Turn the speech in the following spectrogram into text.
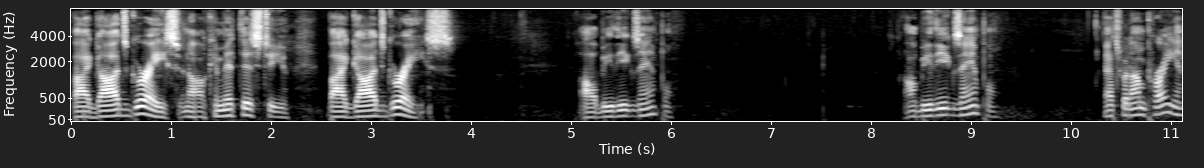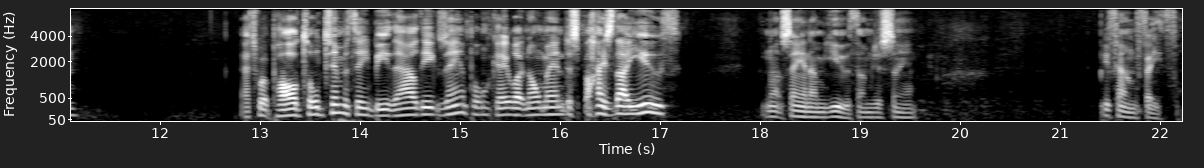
By God's grace, and I'll commit this to you, by God's grace, I'll be the example. I'll be the example. That's what I'm praying. That's what Paul told Timothy be thou the example. Okay, let no man despise thy youth. I'm not saying I'm youth, I'm just saying be found faithful.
